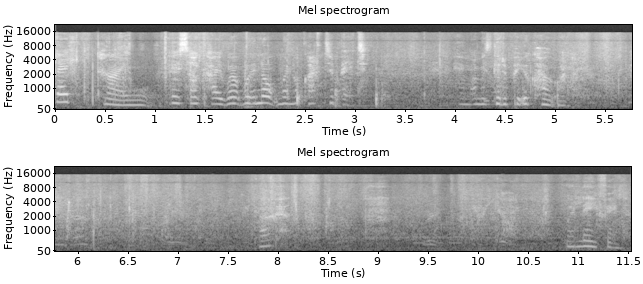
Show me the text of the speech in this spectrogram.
bedtime. It's okay. We're, we're not we're not going to bed. Here, Mummy's going to put your coat on. Go. Here we go. We're leaving.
